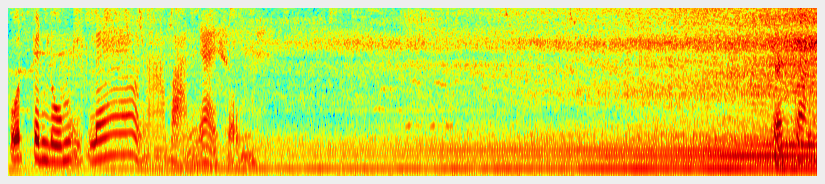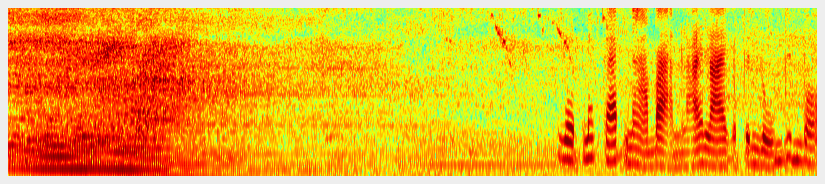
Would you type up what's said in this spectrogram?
งขุดเป็นหลุมอีกแล้วหนาบานใหญ่สมแต่สั่งรถมากัดหนาบานหลายๆก็เป็นหลุมเป็นบ่อ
